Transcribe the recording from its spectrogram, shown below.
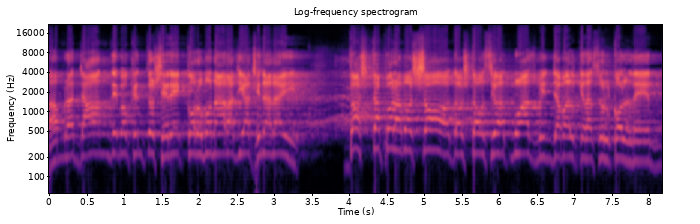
আমরা জান দেব, কিন্তু সেরে করব না, রাজি আছি না নাই? দশটা পরামর্শ, দশটা ওসিয়ত মুয়াজ বিন জামালকে রাসুল করলেন।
